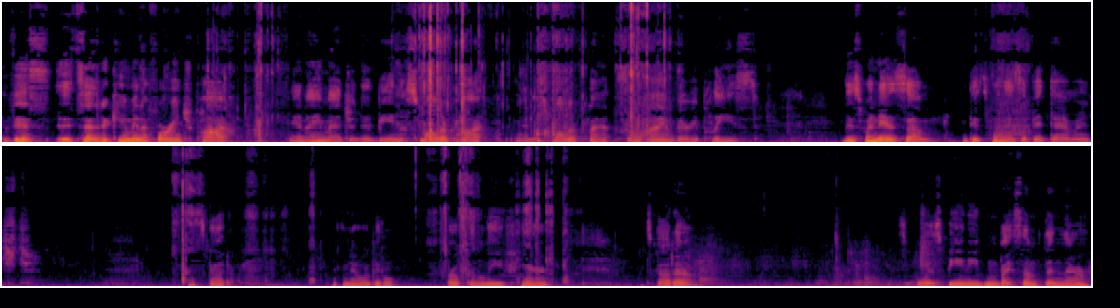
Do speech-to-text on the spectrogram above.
This, it said it came in a four inch pot. And I imagined it being a smaller pot and a smaller plant. So I am very pleased. This one is um, this one is a bit damaged. It's got, you know, a little broken leaf here. It's got a, was being eaten by something there.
